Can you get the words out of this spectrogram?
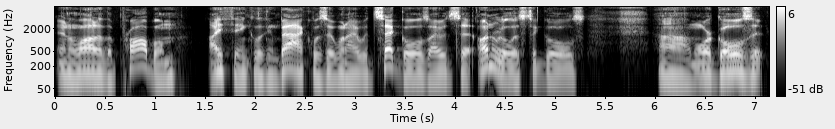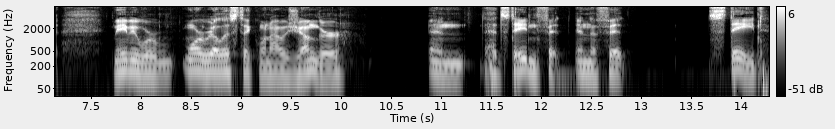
and a lot of the problem I think looking back was that when I would set goals, I would set unrealistic goals, um, or goals that maybe were more realistic when I was younger and had stayed in fit in the fit state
